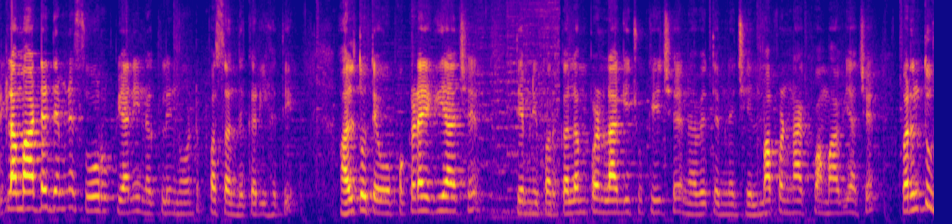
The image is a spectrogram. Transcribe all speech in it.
એટલા માટે તેમણે સો રૂપિયાની નકલી નોટ પસંદ કરી હતી. હાલ તો તેઓ પકડાઈ ગયા છે. તેમની પર કલમ પણ લાગી ચૂકી છે અને હવે તેમને જેલમાં પણ નાખવામાં આવ્યા છે. પરંતુ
